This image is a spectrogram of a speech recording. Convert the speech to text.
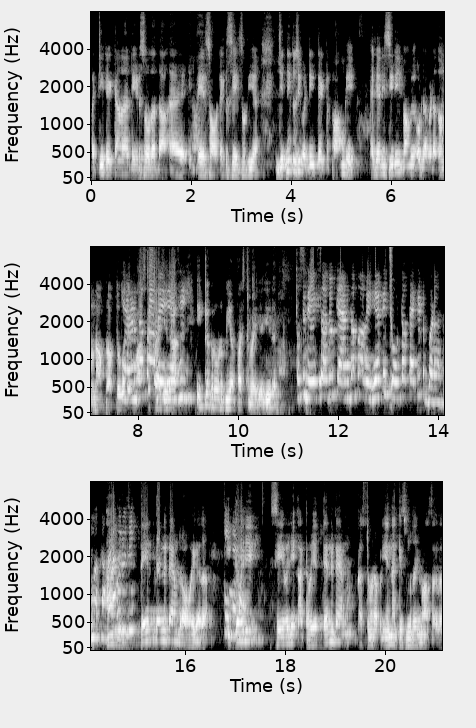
25 ਟਿਕਟਾਂ ਦਾ 150 ਦਾ ਦਸ- ਅਹ ਤੇ 100 ਟਿਕਟ 600 ਦੀ ਹੈ ਜਿੰਨੀ ਤੁਸੀਂ ਵੱਡੀ ਟਿਕਟ ਪਾਓਗੇ ਯਾਨੀ ਸੀਰੀਜ਼ ਪਾਓਗੇ ਓਡਾ ਵੱਡਾ ਤੁਹਾਨੂੰ ਨਾਮ ਪ੍ਰਾਪਤ ਹੋਊਗਾ। ਕਹਿਣ ਦਾ ਭਾਵ ਇਹ ਹੈ ਜੀ। 1 ਕਰੋੜ ਰੁਪਇਆ ਫਸਟ ਪ੍ਰਾਈਜ਼ ਹੈ ਜੀ ਇਹਦਾ। ਤੁਸੀਂ ਦੇਖ ਸਕਦੇ ਹੋ ਕਹਿਣ ਦਾ ਭਾਵ ਇਹ ਹੈ ਕਿ ਛੋਟਾ ਪੈਕੇਟ ਬੜਾ ਧਮਾਕਾ। ਹੈ ਨਾ ਗੁਰੂ ਜੀ ਤੇ ਤਿੰਨ ਟਾਈਮ ਡਰਾ ਹੋਏਗਾ ਦਾ 1 time। ਵਜੇ 6 ਵਜੇ 8 ਵਜੇ ਤਿੰਨ ਟਾਈਮ ਕਸਟਮਰ ਆਪਣੀ ਇਹਨਾਂ ਕਿਸਮਤ ਦਾ ਜਮਾ ਸਕਦਾ।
